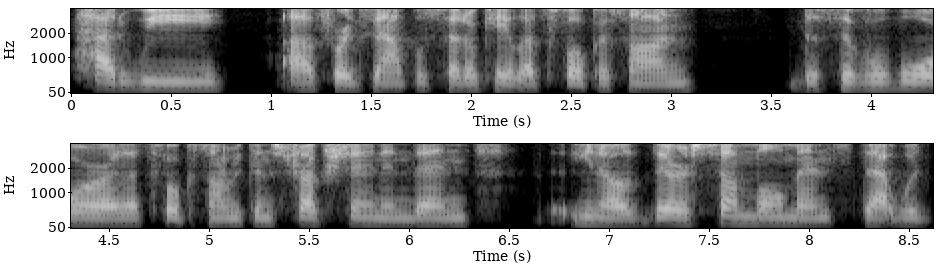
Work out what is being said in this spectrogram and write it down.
had we, uh, for example, said, okay, let's focus on the Civil War, let's focus on Reconstruction. And then, you know, there are some moments that would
